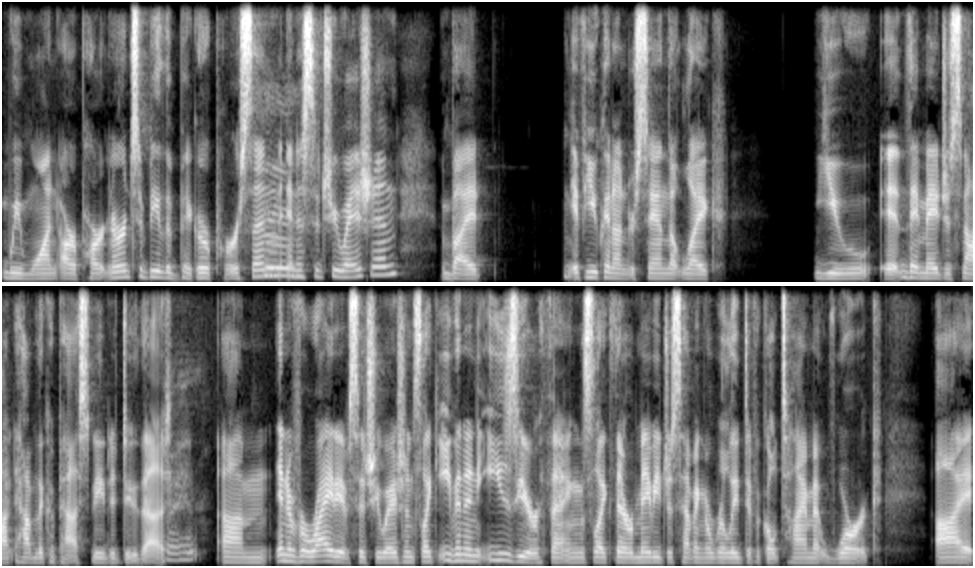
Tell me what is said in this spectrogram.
we want our partner to be the bigger person in a situation but if you can understand that like you it, they may just not have the capacity to do that. Right. um, in a variety of situations like even in easier things like they're maybe just having a really difficult time at work uh,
